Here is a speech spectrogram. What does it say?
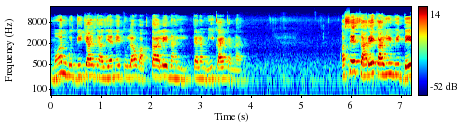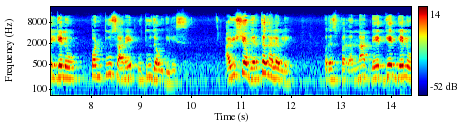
मन बुद्धीच्या साह्याने तुला वागता आले नाही त्याला मी काय करणार? असे सारे काही मी देत गेलो पण तू सारे उतू जाऊ दिलेस. आयुष्य व्यर्थ घालवले. परस्परांना देत घेत गेलो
